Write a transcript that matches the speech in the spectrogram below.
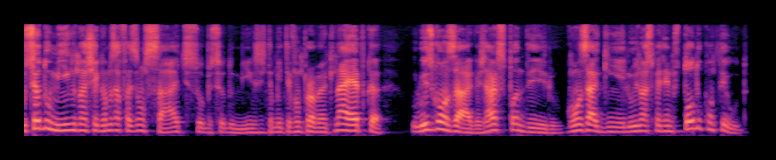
O seu Domingos, nós chegamos a fazer um site sobre o seu Domingos, a gente também teve um problema que na época o Luiz Gonzaga, Jacques Pandeiro, Gonzaguinha e Luiz, nós perdemos todo o conteúdo.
